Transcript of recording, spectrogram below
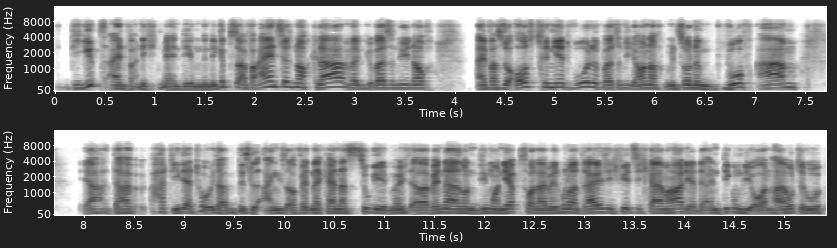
Die gibt es einfach nicht mehr in dem Sinne. Die gibt es vereinzelt noch, klar, weil es natürlich noch einfach so austrainiert wurde, weil es natürlich auch noch mit so einem Wurfarm, ja, da hat jeder Torhüter ein bisschen Angst, auch wenn er keiner das zugeben möchte. Aber wenn da so ein Simon Japson mit 130, 40 km/h, der ein Ding um die Ohren haut, du,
